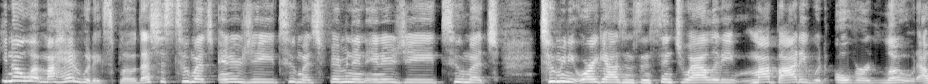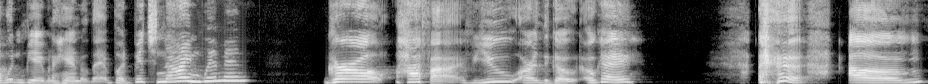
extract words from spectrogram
You know what? My head would explode. That's just too much energy, too much feminine energy, too much, too many orgasms and sensuality. My body would overload. I wouldn't be able to handle that. But bitch, nine women? girl, high five. You are the goat, okay? um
